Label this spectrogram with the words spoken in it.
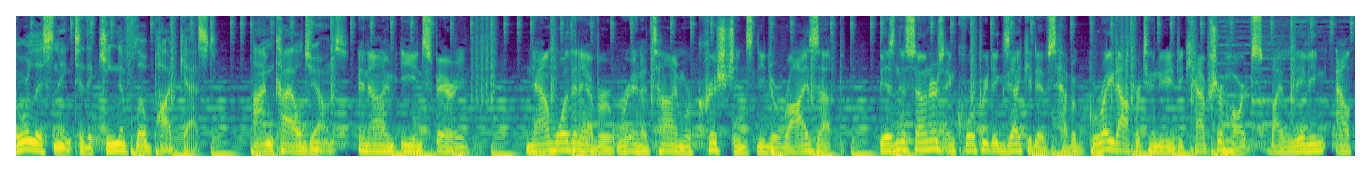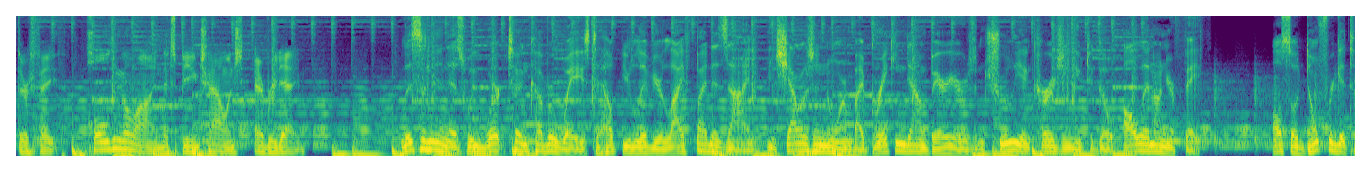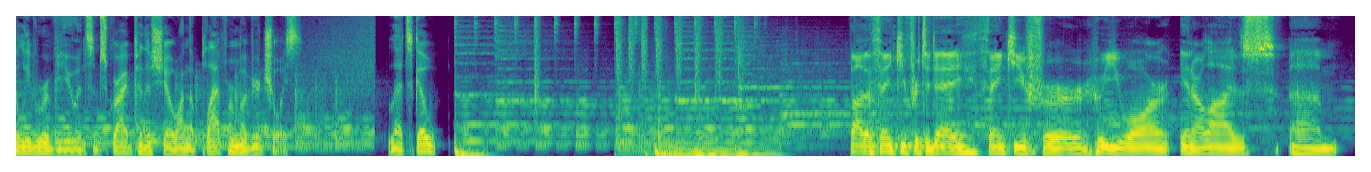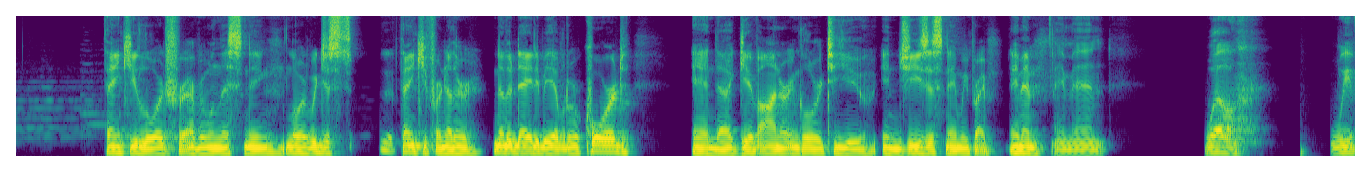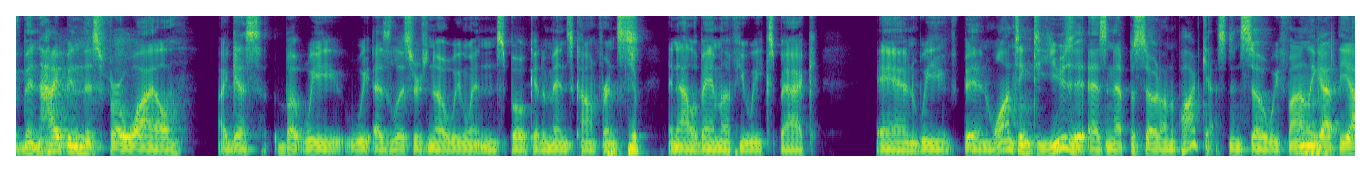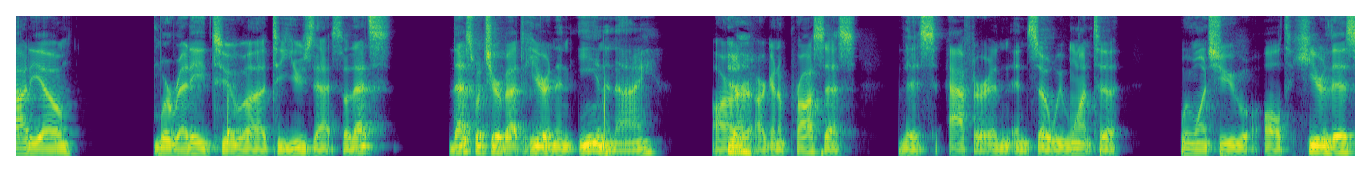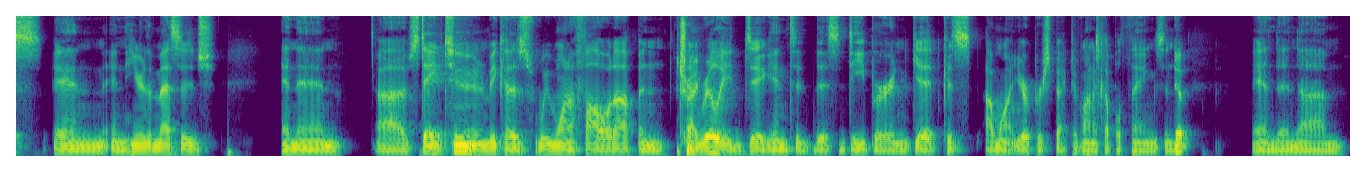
You're listening to the Kingdom Flow podcast. I'm Kyle Jones. And I'm Ian Sperry. Now more than ever, we're in a time where Christians need to rise up. Business owners and corporate executives have a great opportunity to capture hearts by living out their faith, holding the line that's being challenged every day. Listen in as we work to uncover ways to help you live your life by design and challenge the norm by breaking down barriers and truly encouraging you to go all in on your faith. Also, don't forget to leave a review and subscribe to the show on the platform of your choice. Let's go. Father, thank you for today. Thank you for who you are in our lives. Um, thank you, Lord, for everyone listening. Lord, we just thank you for another another day to be able to record and uh, give honor and glory to you. In Jesus' name, we pray. Amen. Amen. Well, we've been hyping this for a while, I guess, but we we as listeners know, we went and spoke at a men's conference yep. In Alabama a few weeks back and we've been wanting to use it as an episode on a podcast. And so we finally got the audio. We're ready to uh, to use that. So that's that's what you're about to hear. And then ian and i are yeah. are going to process this after. And and so we want to we want you all to hear this and and hear the message. And then uh, stay tuned because we want to follow it up and, try and really dig into this deeper and get because I want your perspective on a couple things and yep. and then um,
